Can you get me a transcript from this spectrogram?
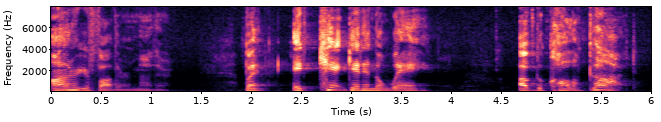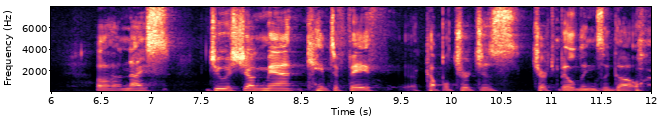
honor your father and mother, but it can't get in the way of the call of God. A nice Jewish young man came to faith a couple churches, church buildings ago.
